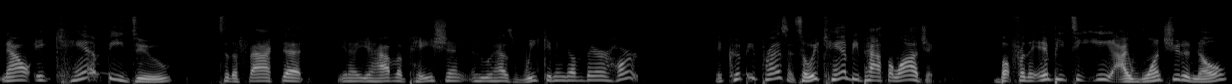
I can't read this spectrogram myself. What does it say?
Now, it can be due to the fact that, you know, you have a patient who has weakening of their heart. It could be present. So it can be pathologic. But for the NPTE, I want you to know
